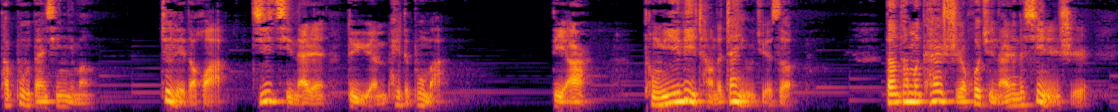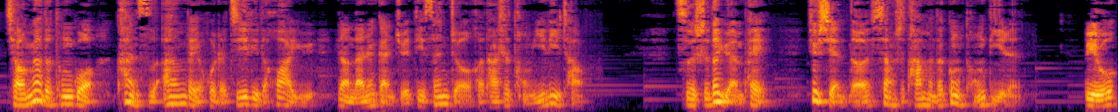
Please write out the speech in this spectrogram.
她不担心你吗？”这类的话激起男人对原配的不满。第二，统一立场的战友角色。当他们开始获取男人的信任时，巧妙的通过看似安慰或者激励的话语，让男人感觉第三者和他是统一立场。此时的原配。就显得像是他们的共同敌人，比如，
